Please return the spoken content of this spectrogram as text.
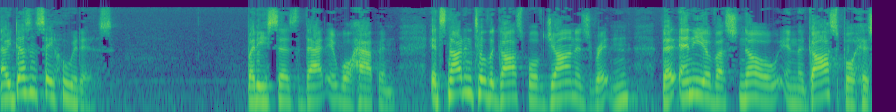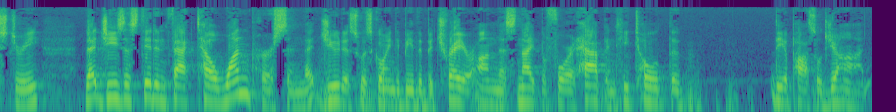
Now, he doesn't say who it is, but he says that it will happen. It's not until the Gospel of John is written that any of us know in the Gospel history that Jesus did, in fact, tell one person that Judas was going to be the betrayer on this night before it happened. He told the, the Apostle John,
